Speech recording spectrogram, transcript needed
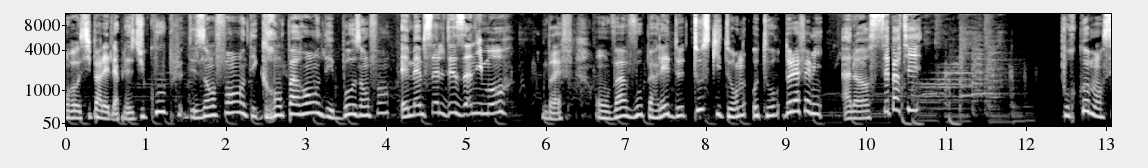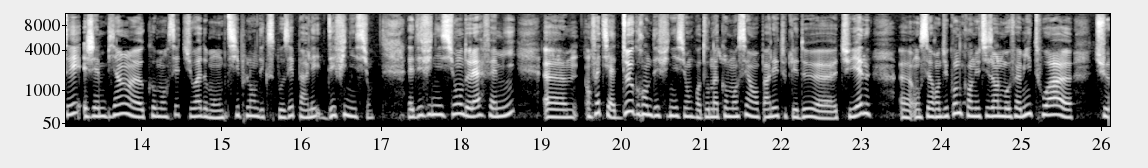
On va aussi parler de la place du couple, des enfants, des grands-parents, des beaux-enfants. Et même celle des animaux. Bref, on va vous parler de tout ce qui tourne autour de la famille. Alors, c'est parti Pour commencer, j'aime bien euh, commencer, tu vois, de mon petit plan d'exposé par les définitions. La définition de la famille, euh, en fait, il y a deux grandes définitions. Quand on a commencé à en parler toutes les deux, euh, Thuyen, euh, on s'est rendu compte qu'en utilisant le mot famille, toi, tu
